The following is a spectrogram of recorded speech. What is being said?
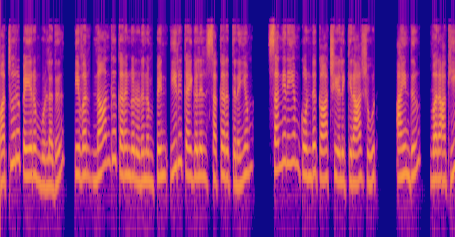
மற்றொரு பெயரும் உள்ளது. இவர் நான்கு கரங்களுடனும் பின் இரு கைகளில் சக்கரத்தினையும் சங்கினையும் கொண்டு காட்சியளிக்கிறார் ஷூட் ஐந்து வராகி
